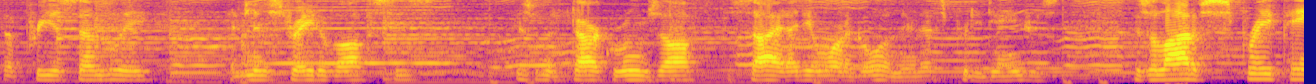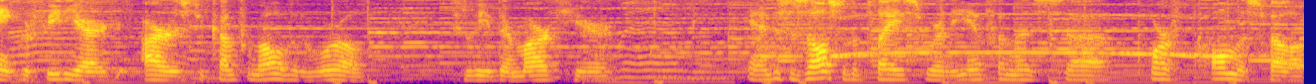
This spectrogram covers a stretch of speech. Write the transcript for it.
the pre-assembly, administrative offices. Here's one of the dark rooms off the side. I didn't want to go in there. That's pretty dangerous. There's a lot of spray paint graffiti art artists who come from all over the world to leave their mark here. And this is also the place where the infamous uh, poor homeless fellow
